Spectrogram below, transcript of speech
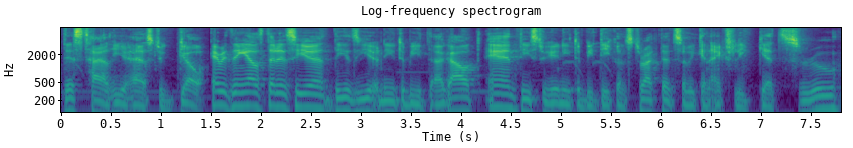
this tile here has to go. Everything else that is here, these here need to be dug out and these two here need to be deconstructed so we can actually get through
